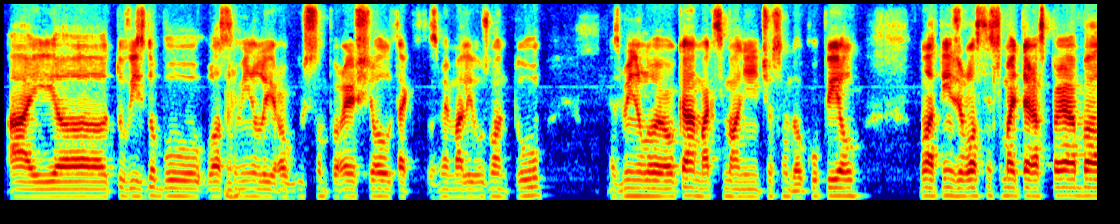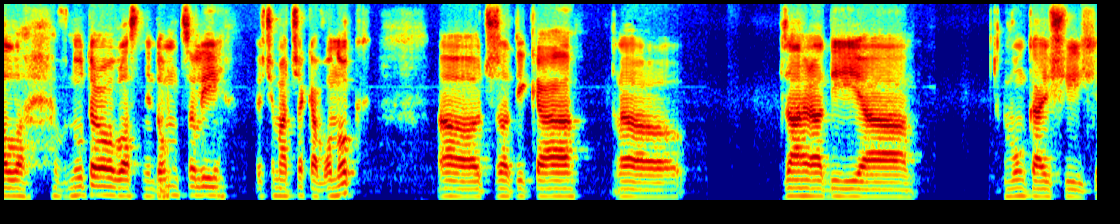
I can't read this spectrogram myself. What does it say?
Aj uh, tú výzdobu vlastne mm. minulý rok už som poriešil, tak sme mali už len tu z minulého roka, maximálne niečo som dokúpil. No a tým, že vlastne som aj teraz prerábal vnútro, vlastne dom celý, ešte ma čaká vonok, čo sa týka záhrady a vonkajších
